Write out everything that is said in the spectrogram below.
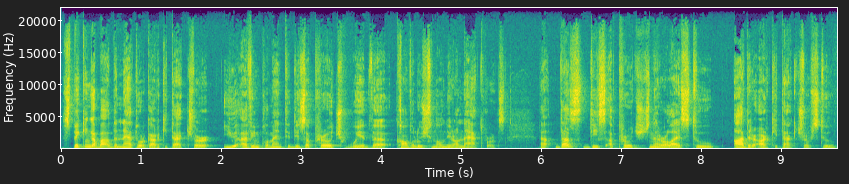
Speaking about the network architecture, you have implemented this approach with uh, convolutional neural networks. Now, does this approach generalize to other architectures too?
